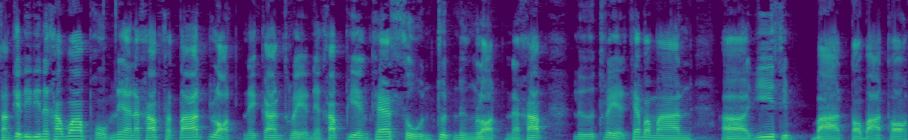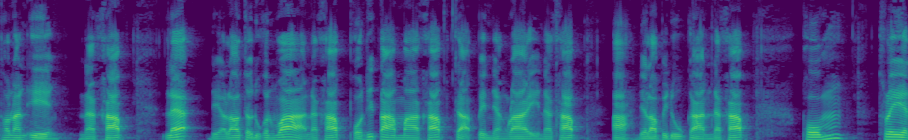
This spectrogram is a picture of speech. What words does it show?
สังเกตดีๆนะครับว่าผมเนี่ยนะครับสตาร์ทหลอตในการเทรดเนี่ยครับเพียงแค่ 0.1 หลอตนะครับหรือเทรดแค่ประมาณ 20 บาทต่อบาททองเท่านั้นเองนะครับและเดี๋ยวเราจะดูกันว่านะครับผลที่ตามมาครับจะเป็นอย่างไรนะครับอะเดี๋ยวเราไปดูกันนะครับ ผมเทรด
